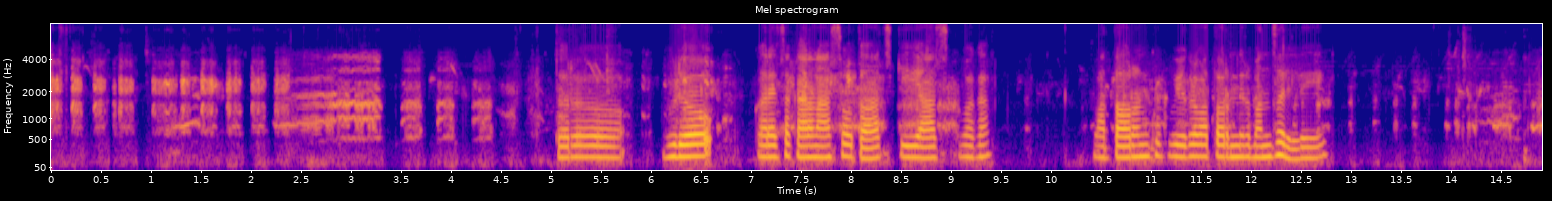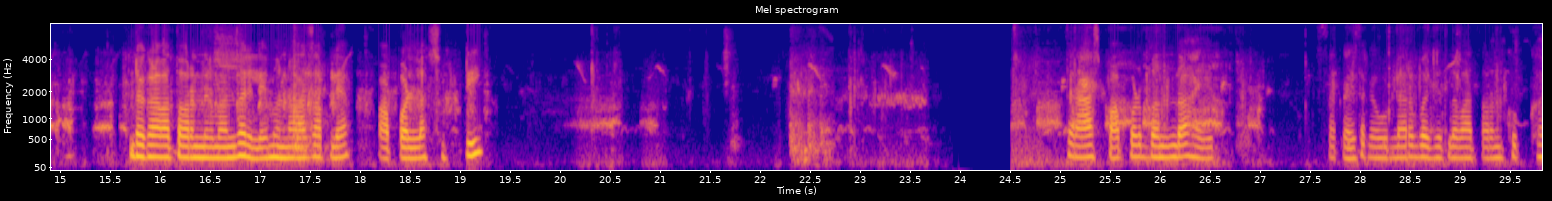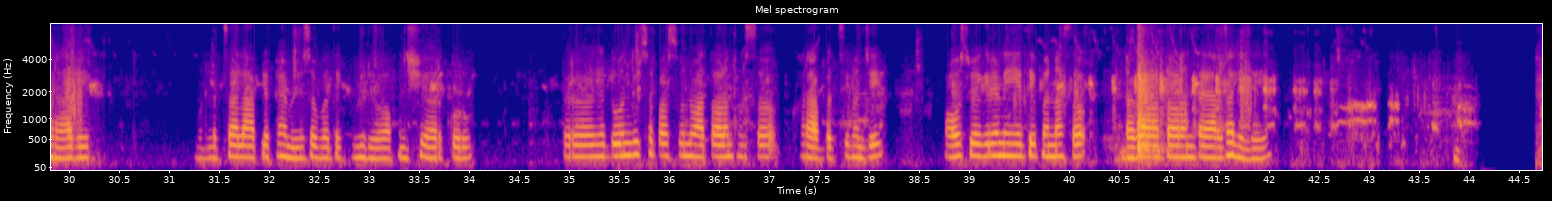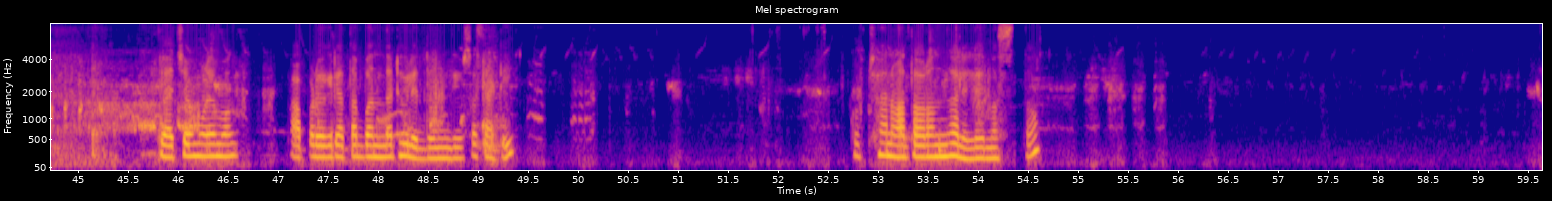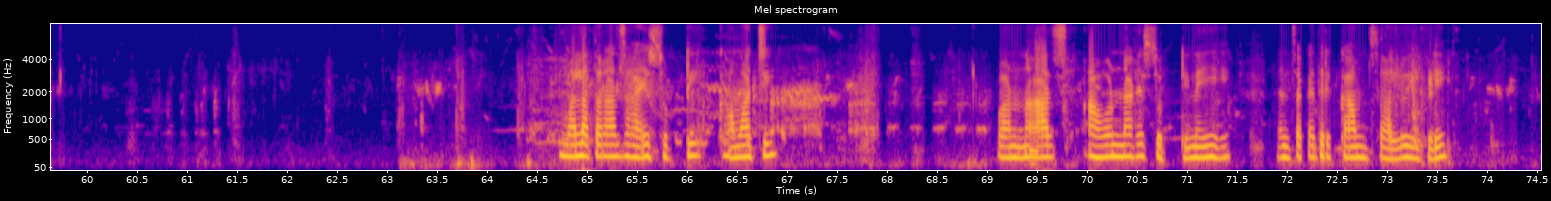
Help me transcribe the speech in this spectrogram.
तर व्हिडिओ करायचं कारण असं होतं आज की आज बघा वातावरण खूप वेगळं वातावरण निर्माण झालेलं आहे. ढगाळ वातावरण निर्माण झालेलं आहे म्हणून आज आपल्या पापडला सुट्टी. तर आज पापड बंद आहेत. सकाळी सकाळी उठल्यावर बघितलं वातावरण खूप खराब आहे. म्हटलं चला आपल्या फॅमिलीसोबत एक व्हिडिओ आपण शेअर करू. तर ह्या दोन दिवसापासून वातावरण थोडंसं खराबच आहे. म्हणजे पाऊस वगैरे नाही येते पण असं ढगाळ वातावरण तयार झालेलं आहे. त्याच्यामुळे मग पापड वगैरे आता बंद ठेवले दोन दिवसासाठी. खूप छान वातावरण झालेलं आहे मस्त. मला तर आज आहे सुट्टी कामाची. पण आज आवडणार काही सुट्टी नाही आहे त्यांचं काहीतरी काम चालू आहे इकडे.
